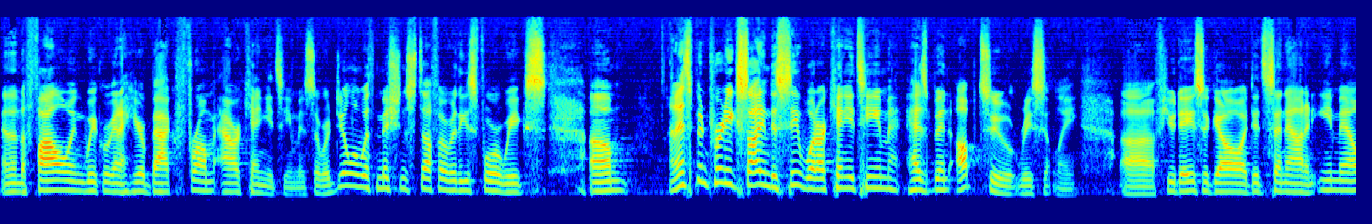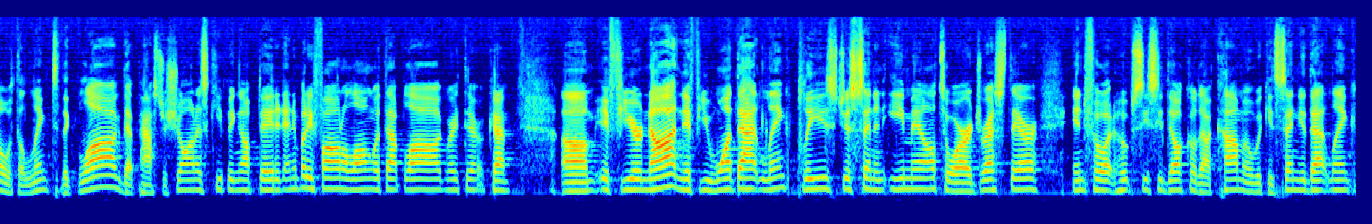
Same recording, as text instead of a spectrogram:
And then the following week, we're going to hear back from our Kenya team. And so we're dealing with mission stuff over these four weeks. Um, and it's been pretty exciting to see what our Kenya team has been up to recently. Uh, a few days ago, I did send out an email with a link to the blog that Pastor Sean is keeping updated. Anybody following along with that blog right there? Okay. Um, if you're not, and if you want that link, please just send an email to our address there, info at hopeccdelco.com, and we can send you that link.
